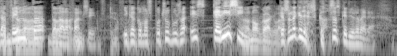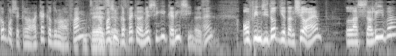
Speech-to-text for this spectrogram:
de femta d'elefant, sí. Hosti, no. I que, com es pot suposar, és caríssim. No, no, clar, clar. Que són aquelles coses que dius, a veure, com pot ser que de la caca d'un elefant Sí, sí, se'n faci sí, un cafè sí. que, a més, sigui caríssim? Sí, eh? sí. O fins i tot, i atenció, eh, la saliva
